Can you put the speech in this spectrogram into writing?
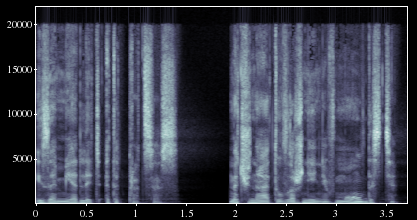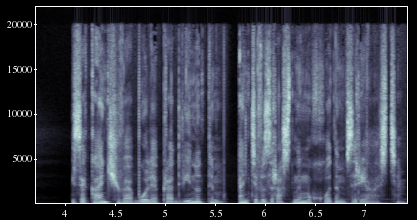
и замедлить этот процесс, начиная от увлажнения в молодости и заканчивая более продвинутым антивозрастным уходом в зрелости.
